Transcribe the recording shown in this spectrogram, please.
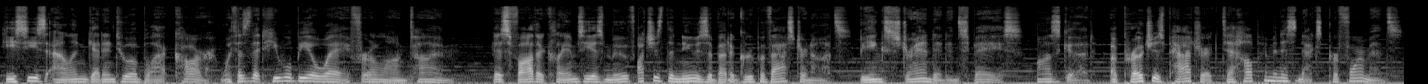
He sees Alan get into a black car with us that he will be away for a long time. His father claims he has moved, watches the news about a group of astronauts being stranded in space. Osgood approaches Patrick to help him in his next performance.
